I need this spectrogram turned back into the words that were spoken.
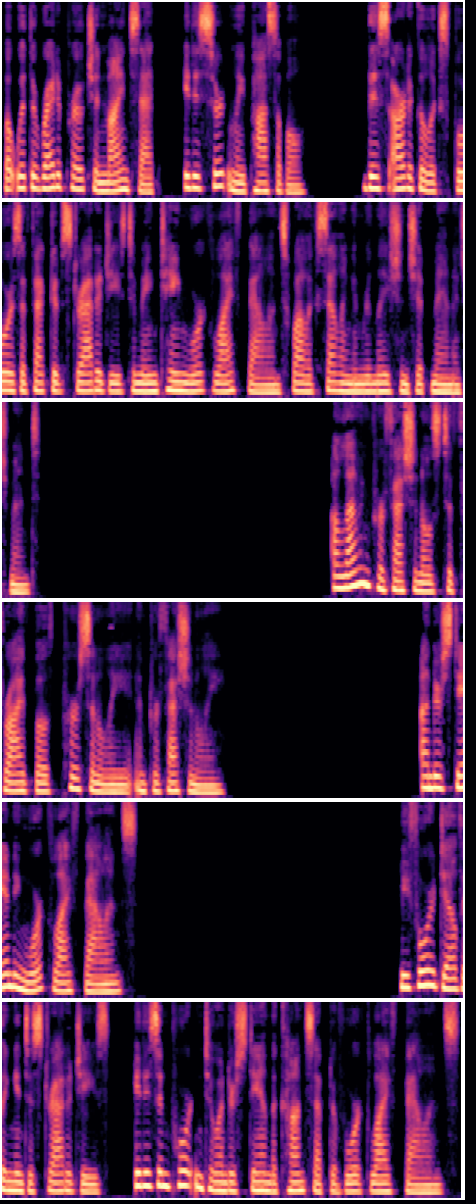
but with the right approach and mindset, it is certainly possible. This article explores effective strategies to maintain work life balance while excelling in relationship management. Allowing professionals to thrive both personally and professionally. Understanding work life balance. Before delving into strategies, it is important to understand the concept of work life balance.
